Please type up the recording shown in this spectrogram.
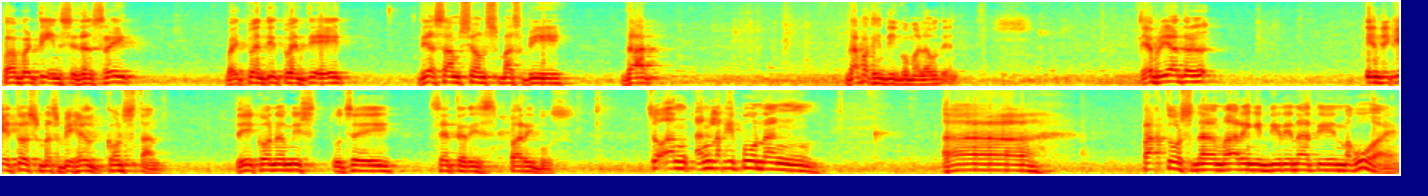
poverty incidence rate by 2028, the assumptions must be that dapat hindi gumalaw din. Every other indicators must be held constant. The economist would say, ceteris paribus. So ang ang laki po ng ah, factors na maring hindi rin natin makuha eh.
